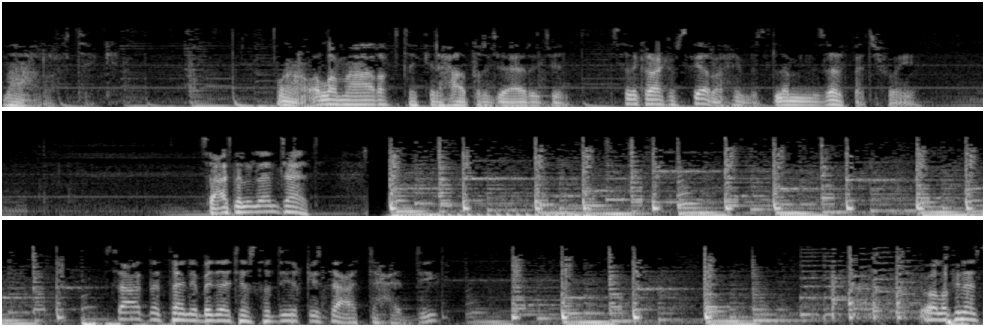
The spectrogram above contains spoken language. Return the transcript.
ما عرفتك. والله ما عرفتك الحاط رجع رجل بس انك راكب سيارة الحين بس لما نزلت بعد شوية. ساعتنا الأولى انتهت. ساعتنا الثانية بدأت يا صديقي ساعة تحدي والله في ناس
